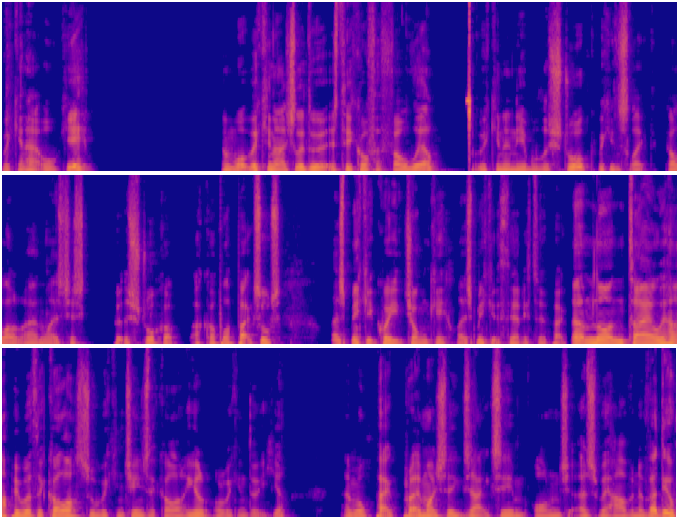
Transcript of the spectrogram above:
we can hit OK. And what we can actually do is take off the fill layer, we can enable the stroke, we can select the colour, and let's just put the stroke up a couple of pixels. Let's make it quite chunky, let's make it 32 pixels. Now, I'm not entirely happy with the colour, so we can change the colour here, or we can do it here. And we'll pick pretty much the exact same orange as we have in the video.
